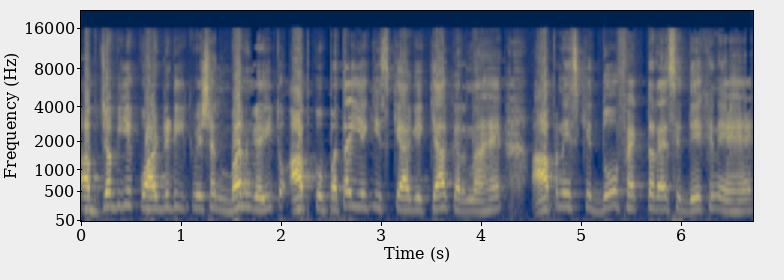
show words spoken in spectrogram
अब जब ये क्वाड्रेटिक इक्वेशन बन गई तो आपको पता ही है कि इसके आगे क्या करना है। आपने इसके दो फैक्टर ऐसे देखने हैं,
